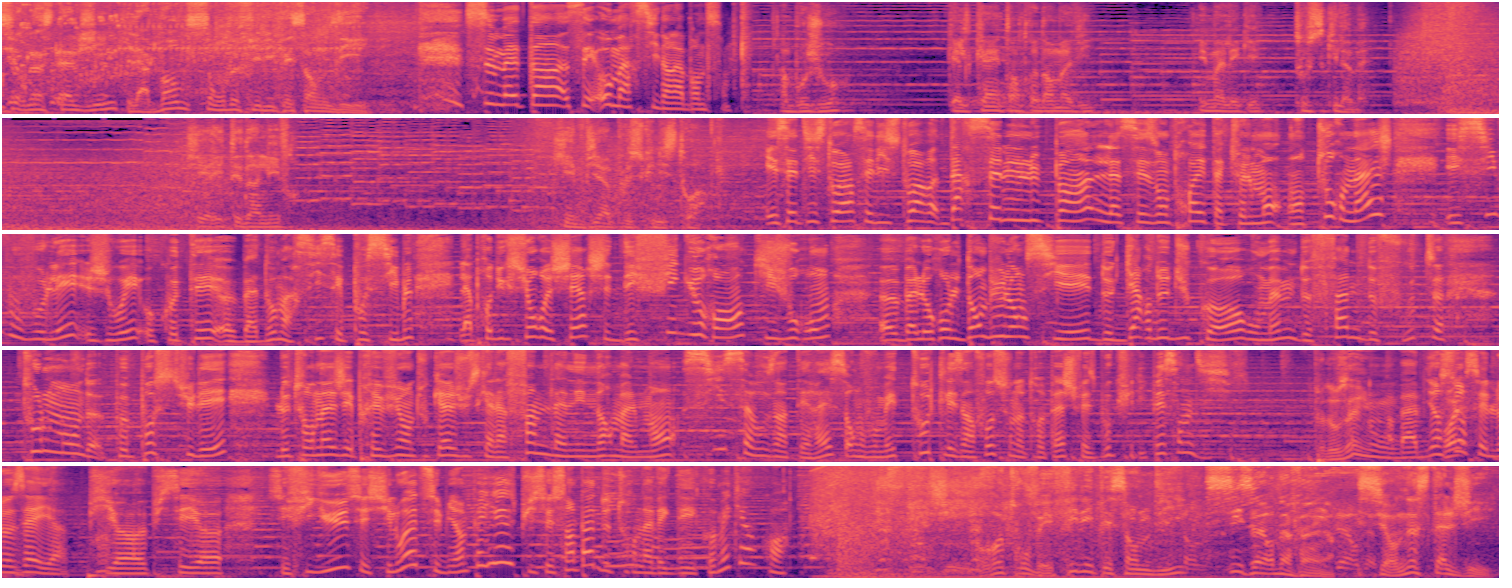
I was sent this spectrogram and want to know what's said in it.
Sur Nostalgie, la bande-son de Philippe et Sandy. Ce matin, c'est Omar Sy dans la bande-son. Un beau jour, quelqu'un est entré dans ma vie et m'a légué tout ce qu'il avait. J'ai hérité d'un livre qui est bien plus qu'une histoire. Et cette histoire, c'est l'histoire d'Arsène Lupin. La saison 3 est actuellement en tournage. Et si vous voulez jouer aux côtés euh, bah, d'Omar Sy, c'est possible. La production recherche des figurants qui joueront euh, bah, le rôle d'ambulancier, de garde du corps ou même de fan de foot. Tout le monde peut postuler. Le tournage est prévu en tout cas jusqu'à la fin de l'année normalement. Si ça vous intéresse, on vous met toutes les infos sur notre page Facebook Philippe et Sandy. Un peu d'oseille ou... Ah bah bien sûr c'est de l'oseille. Puis, euh, puis c'est euh, c'est figu, c'est silhouette, c'est bien payé. Puis c'est sympa de tourner avec des comédiens quoi. Retrouvez Philippe et Sandy, 6h-9h, sur Nostalgie.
